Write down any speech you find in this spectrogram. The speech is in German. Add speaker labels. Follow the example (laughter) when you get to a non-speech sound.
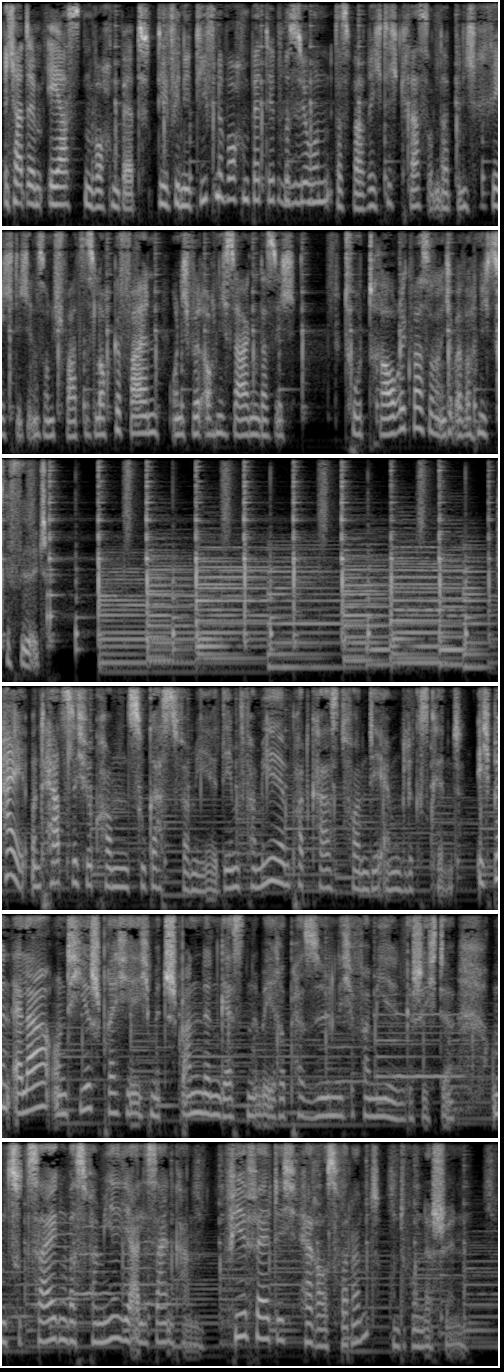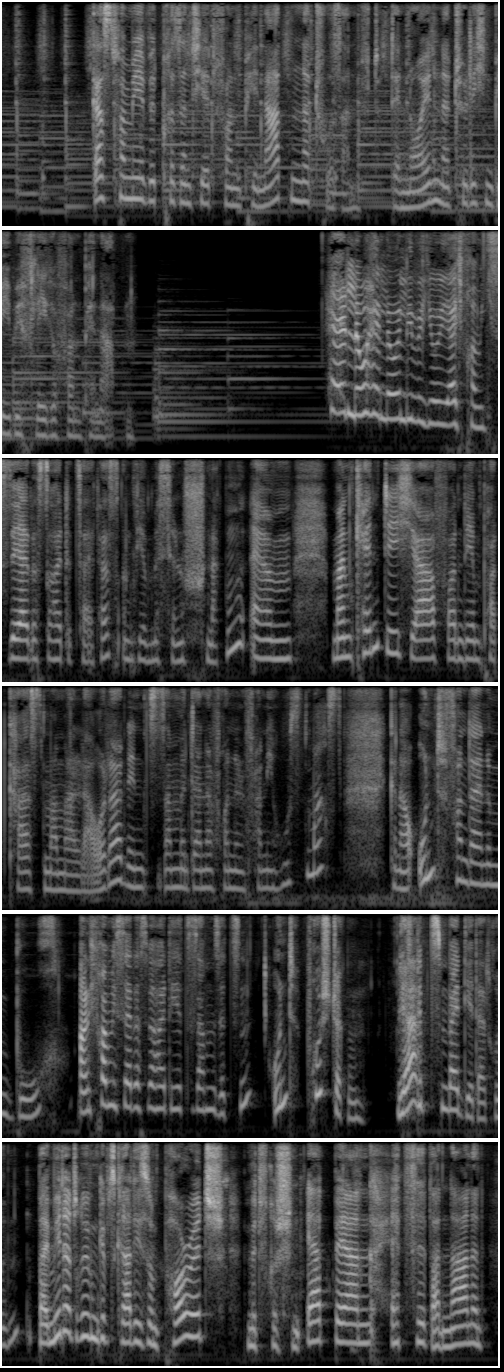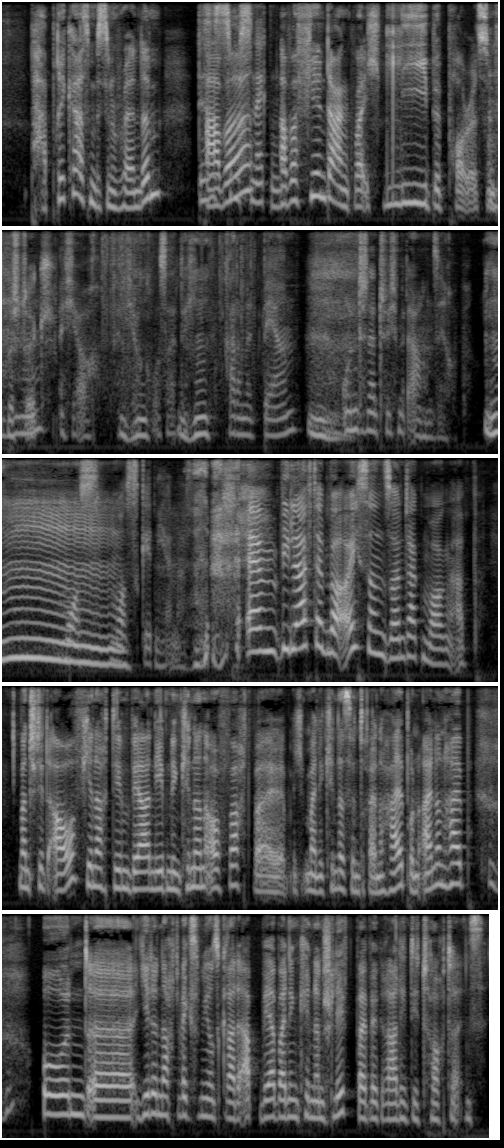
Speaker 1: Ich hatte im ersten Wochenbett definitiv eine Wochenbettdepression. Mhm. Das war richtig krass und da bin ich richtig in so ein schwarzes Loch gefallen. Und ich würde auch nicht sagen, dass ich todtraurig war, sondern ich habe einfach nichts gefühlt.
Speaker 2: Und herzlich willkommen zu Gastfamilie, dem Familienpodcast von DM Glückskind. Ich bin Ella und hier spreche ich mit spannenden Gästen über ihre persönliche Familiengeschichte, um zu zeigen, was Familie alles sein kann. Vielfältig, herausfordernd und wunderschön. Gastfamilie wird präsentiert von Penaten Natursanft, der neuen natürlichen Babypflege von Penaten. Hallo, hallo, liebe Julia. Ich freue mich sehr, dass du heute Zeit hast und wir ein bisschen schnacken. Ähm, man kennt dich ja von dem Podcast Mama Lauda, den du zusammen mit deiner Freundin Fanny Husten machst. Genau, und von deinem Buch. Und ich freue mich sehr, dass wir heute hier zusammen sitzen und frühstücken.
Speaker 1: Ja.
Speaker 2: Was gibt's denn bei dir da drüben?
Speaker 1: Bei mir da drüben gibt's gerade so ein Porridge mit frischen Erdbeeren,
Speaker 2: Okay.
Speaker 1: Äpfel, Bananen. Paprika ist ein bisschen random.
Speaker 2: Das ist
Speaker 1: aber,
Speaker 2: zum Snacken.
Speaker 1: aber vielen Dank, weil ich liebe Porridge zum Frühstück.
Speaker 2: Ich auch. Finde ich auch großartig. Gerade mit Beeren und natürlich mit Ahornsirup.
Speaker 1: Mm.
Speaker 2: Muss, muss, geht nicht anders. (laughs) ähm, wie läuft denn bei euch so ein Sonntagmorgen ab?
Speaker 1: Man steht auf, je nachdem, wer neben den Kindern aufwacht, weil ich, meine Kinder sind dreieinhalb und eineinhalb. Und äh, jede Nacht wechseln wir uns gerade ab, wer bei den Kindern schläft, weil wir gerade die Tochter ins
